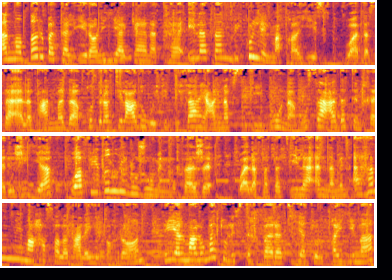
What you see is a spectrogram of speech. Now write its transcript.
أن الضربة الإيرانية كانت هائلة بكل المقاييس وتساءلت عن مدى قدرة العدو في الدفاع عن نفسه دون مساعدة خارجية وفي ظل هجوم مفاجئ. ولفتت إلى أن من أهم ما حصلت عليه طهران هي المعلومات الاستخباراتية القيمة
